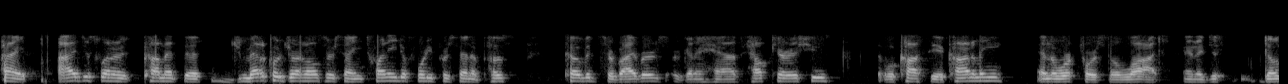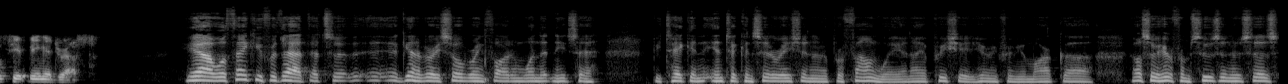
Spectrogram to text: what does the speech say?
Hi. I just want to comment that medical journals are saying 20 to 40 percent of post COVID survivors are going to have healthcare issues that will cost the economy and the workforce a lot. And I just don't see it being addressed. Yeah, well, thank you for that. That's, a, again, a very sobering thought and one that needs to be taken into consideration in a profound way. And I appreciate hearing from you, Mark. Uh, I also hear from Susan who says,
